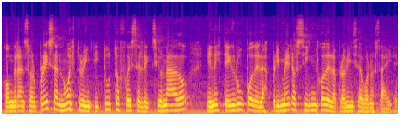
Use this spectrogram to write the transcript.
Con gran sorpresa, nuestro instituto fue seleccionado en este grupo de las primeros cinco de la provincia de Buenos Aires.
